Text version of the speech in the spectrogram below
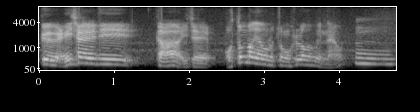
그 HRD가 이제 어떤 방향으로 좀 흘러가고 있나요? 음,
